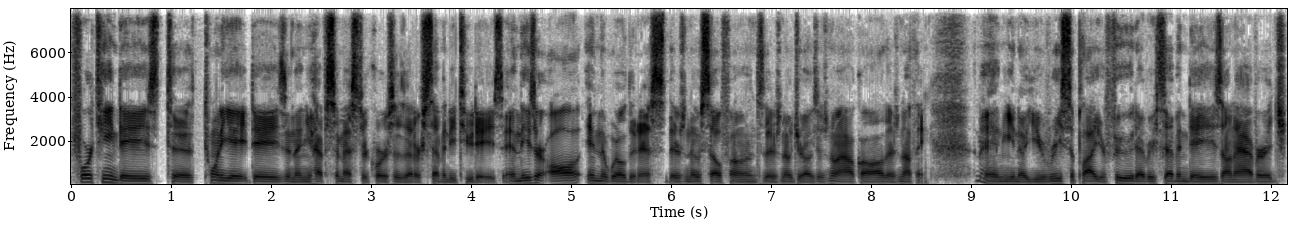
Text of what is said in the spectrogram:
14 days to 28 days, and then you have semester courses that are 72 days. And these are all in the wilderness. There's no cell phones, there's no drugs, there's no alcohol, there's nothing. And, you know, you resupply your food every seven days on average.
